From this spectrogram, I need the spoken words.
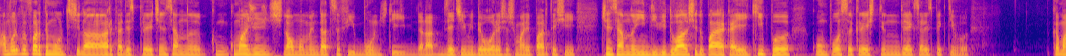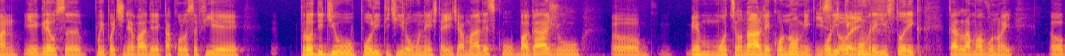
am vorbit foarte mult și la Arca despre ce înseamnă, cum, cum ajungi la un moment dat să fii bun, știi, de la 10.000 de ore și așa mai departe și ce înseamnă individual și după aia ca echipă, cum poți să crești în direcția respectivă. Căman, e greu să pui pe cineva direct acolo să fie prodigiul politicii românești aici, mai ales cu bagajul uh, emoțional, economic, istoric. politic, cum vrei, istoric, care l-am avut noi. Uh,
